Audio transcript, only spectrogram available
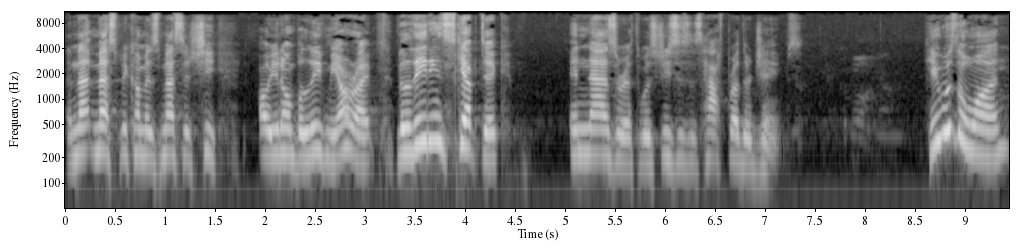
and that mess become his message. See, oh, you don't believe me? All right. The leading skeptic in Nazareth was Jesus' half brother James. He was the one,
